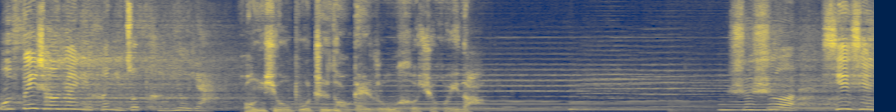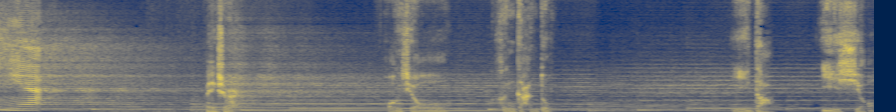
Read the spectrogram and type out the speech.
我非常愿意和你做朋友呀。黄修不知道该如何去回答。叔叔，谢谢你。没事儿。黄修很感动。一大一小。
